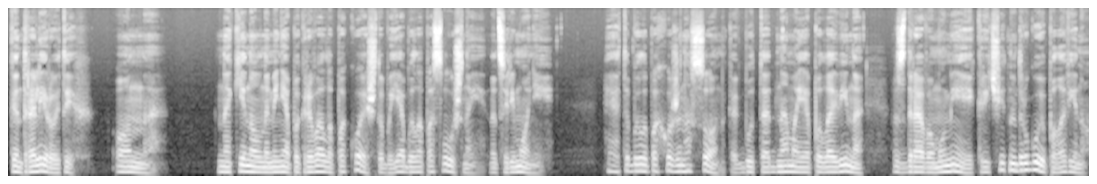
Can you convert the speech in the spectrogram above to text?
контролирует их. Он накинул на меня покрывало покоя, чтобы я была послушной на церемонии. Это было похоже на сон, как будто одна моя половина — в здравом уме и кричит на другую половину.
